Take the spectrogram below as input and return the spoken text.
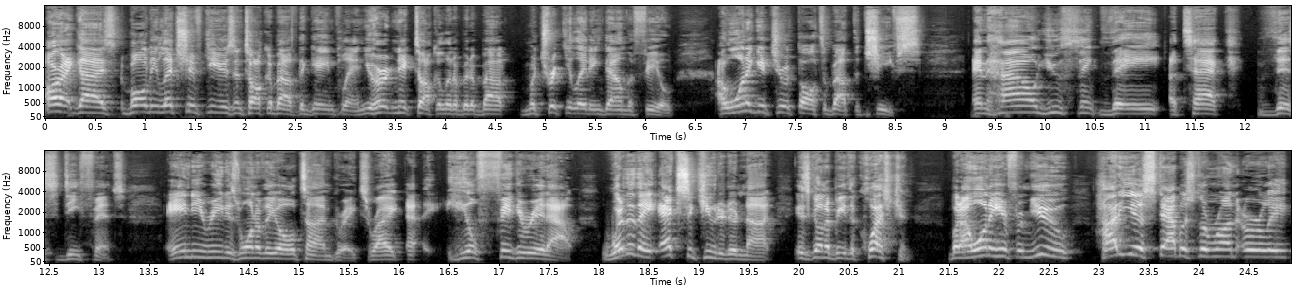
All right, guys, Baldy, let's shift gears and talk about the game plan. You heard Nick talk a little bit about matriculating down the field. I want to get your thoughts about the Chiefs and how you think they attack this defense. Andy Reid is one of the all time greats, right? Uh, he'll figure it out. Whether they execute it or not is going to be the question. But I want to hear from you. How do you establish the run early?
